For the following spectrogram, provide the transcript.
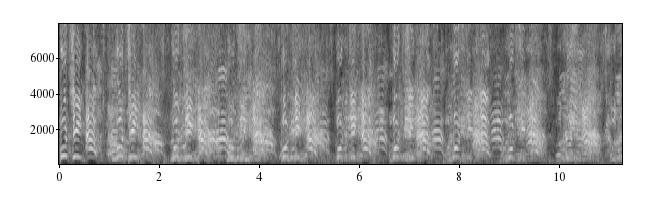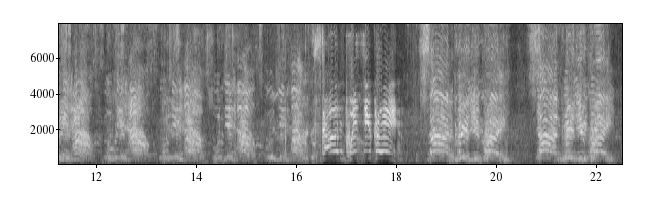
Putin out! Putin out! Putin out! Putin out! Putin out! Putin out! Putin out! Putin out! Putin out! Putin out! Putin out! Putin out! Putin out! Putin out! Putin out! Stand with Ukraine! Stand with Ukraine! Stand with Ukraine!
